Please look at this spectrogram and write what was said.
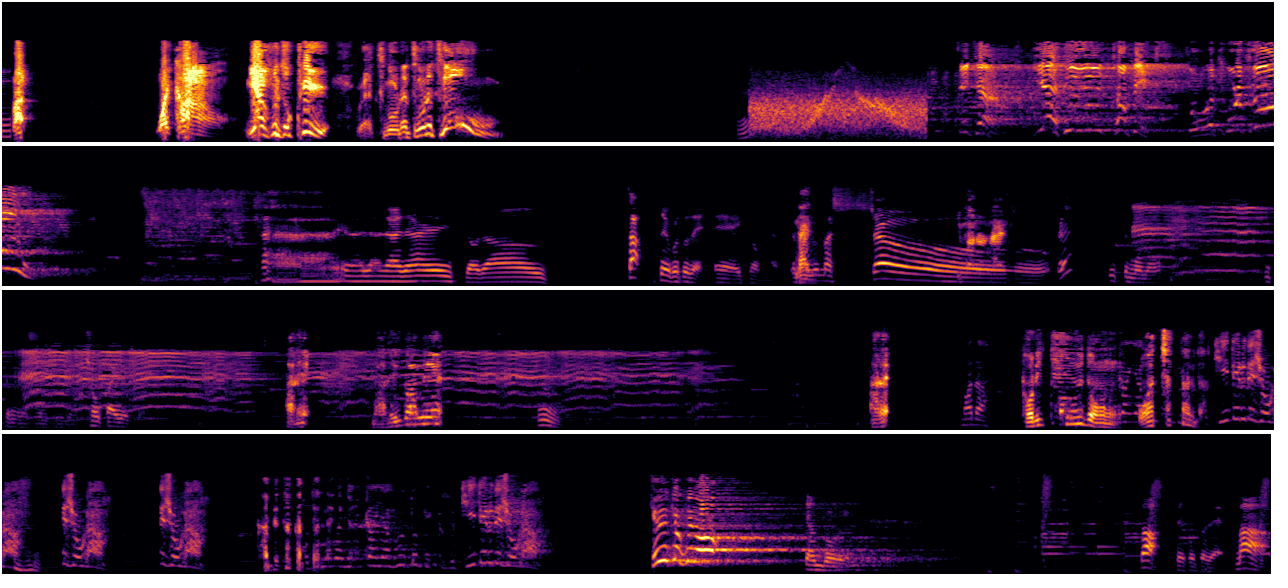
わっわいかんヤフゾピーレッツゴーレレッツゴーレッツゴーレッツゴーあーやだだだいストダウンさあ、ということで、えー、今日もやってまいりましょうえいつもの、いつもの感じで紹介をあれ丸亀？よ。うん。あれ？まだ。鳥天うどん終わっちゃったんだ。聞いてるでしょうか？でしょうか？でしょうか？食べたかったんだけど。ヤフートピックス聞いてるでしょうか？究極のヤンボール。さあ、ということで、まあ、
